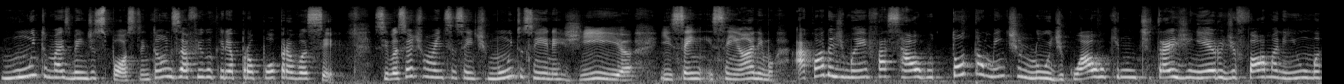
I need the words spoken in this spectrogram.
muito mais bem disposta. Então, o desafio que eu queria propor propor para você. Se você ultimamente se sente muito sem energia e sem, sem ânimo, acorda de manhã e faça algo totalmente lúdico, algo que não te traz dinheiro de forma nenhuma,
